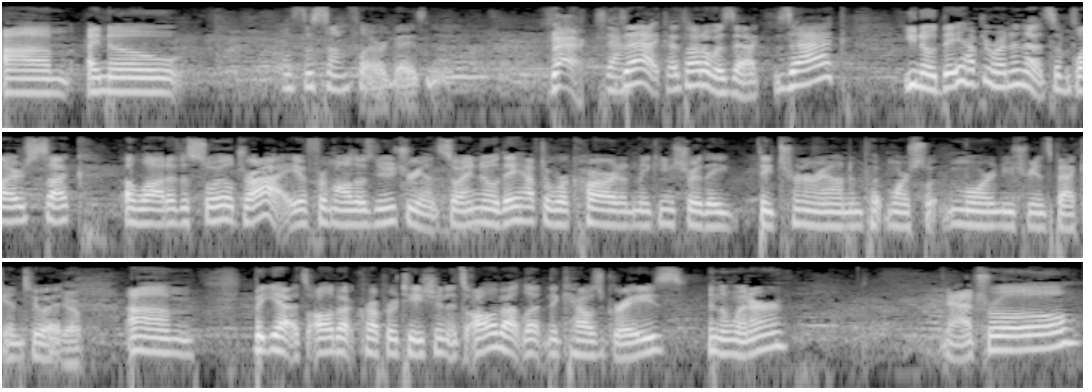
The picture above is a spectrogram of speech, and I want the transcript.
Um, I know. What's the sunflower guy's name? Zach. Zach. I thought it was Zach. Zach. You know they have to run in that. Sunflowers suck a lot of the soil dry from all those nutrients. So I know they have to work hard on making sure they, they turn around and put more more nutrients back into it. Yep. Um, but yeah, it's all about crop rotation. It's all about letting the cows graze in the winter. Natural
